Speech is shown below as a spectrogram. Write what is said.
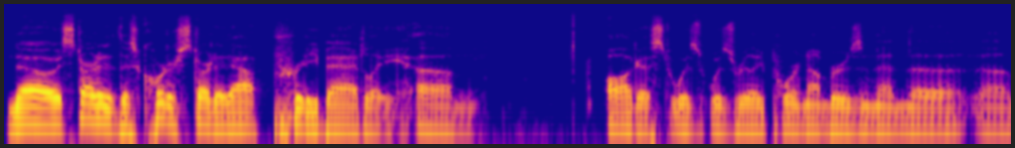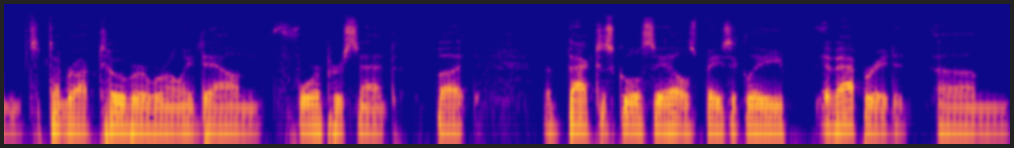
No, it started. This quarter started out pretty badly. Um, August was was really poor numbers, and then the um, September October were only down four percent. But back to school sales basically evaporated, um,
